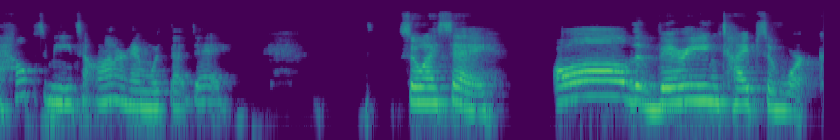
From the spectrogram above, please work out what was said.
helped me to honor Him with that day. So I say, all the varying types of work,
